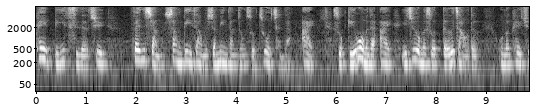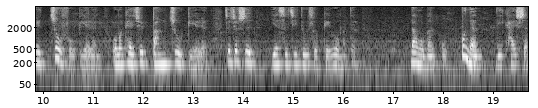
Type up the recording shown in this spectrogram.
可以彼此的去分享上帝在我们生命当中所做成的爱，所给我们的爱，以至于我们所得着的，我们可以去祝福别人。我们可以去帮助别人，这就是耶稣基督所给我们的，让我们不能离开神，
